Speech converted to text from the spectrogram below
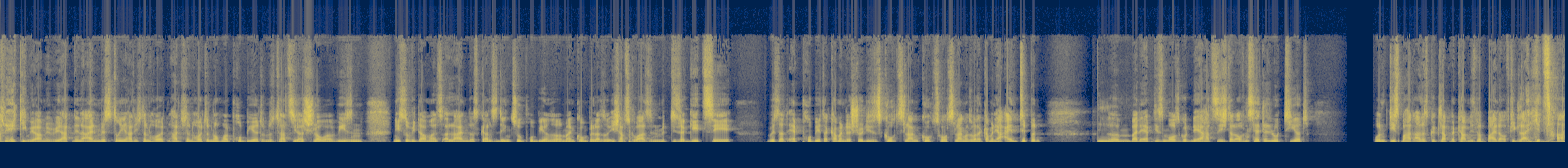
Ach nee, ging, wir, haben, wir hatten den einen Mystery, hatte ich dann heute, hatte ich dann heute nochmal probiert und es hat sich als schlau erwiesen, nicht so wie damals allein das ganze Ding zu probieren, sondern mein Kumpel, also ich habe es quasi mit dieser GC Wizard App probiert, da kann man ja schön dieses kurz lang, kurz, kurz lang und so weiter, da kann man ja eintippen Mhm. ähm, bei der App, diesen Morsecode, und er hat sich dann auf den Zettel notiert. Und diesmal hat alles geklappt. Wir kamen diesmal beide auf die gleiche Zahl.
